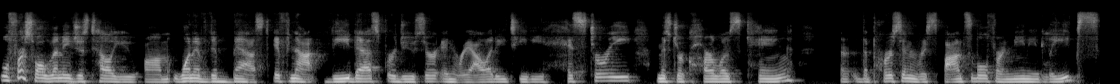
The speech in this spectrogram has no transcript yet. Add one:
Well, first of all, let me just tell you, um, one of the best, if not the best producer in reality TV history, Mr. Carlos King, uh, the person responsible for Nene Leakes,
